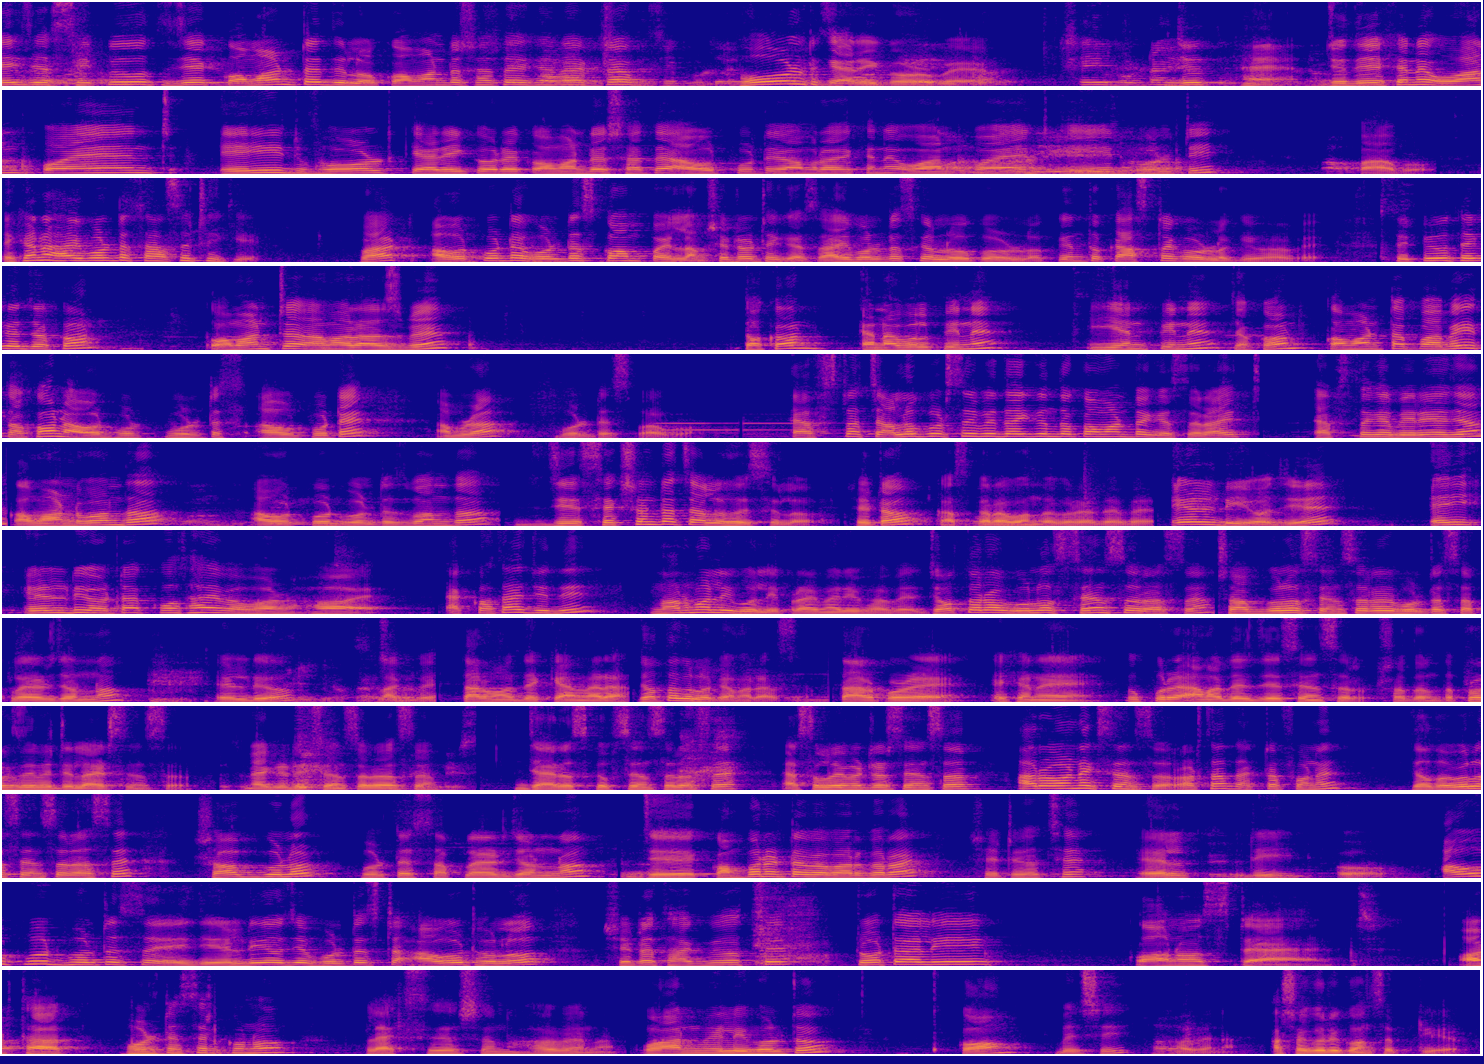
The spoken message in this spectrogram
এই যে সিপিইউ যে কমান্ডটা দিল কমান্ডের সাথে এখানে একটা ভোল্ট ক্যারি করবে। হ্যাঁ যদি এখানে one point eight volt carry করে কমান্ডের সাথে আউটপুটে আমরা এখানে ওয়ান পয়েন্ট এইট ভোল্টই পাবো। এখানে হাই ভোল্টেজ আছে ঠিকই বাট আউটপুটে ভোল্টেজ কম পাইলাম, সেটাও ঠিক আছে। হাই ভোল্টেজকে লো করল, কিন্তু কাজটা করল কীভাবে? সিপিইউ থেকে যখন কমান্ডটা আমার আসবে, তখন এনাবল পিনে ইএন পিনে যখন কমান্ডটা পাবেই তখন আউটপুট ভোল্টেজ আউটপুটে আমরা ভোল্টেজ পাবো। অ্যাপসটা চালু করছে বিদায় কিন্তু কমান্ডটা গেছে রাইট অ্যাপস থেকে বেরিয়ে যান কমান্ড বন্ধ আউটপুট ভোল্টেজ বন্ধ। যে সেকশনটা চালু হয়েছিল, সেটাও কাজ করা বন্ধ করে দেবে। এলডিও যে, এই এলডিওটা কোথায় ব্যবহার হয়? এক কথায় যদি নর্মালি বলি প্রাইমারি ভাবে যতগুলো সেন্সর আছে, সবগুলো সেন্সরের ভোল্টেজ সাপ্লাইয়ের জন্য এলডিও লাগবে। তার মধ্যে ক্যামেরা যতগুলো ক্যামেরা আছে। তারপরে এখানে উপরে আমাদের যে সেন্সর সাধারণত proximity light sensor magnetic sensor আছে জাইরোস্কোপ সেন্সর আছে অ্যাসোলোমিটার সেন্সর আরও অনেক সেন্সর অর্থাৎ একটা ফোনে যতগুলো সেন্সর আছে, সবগুলোর ভোল্টেজ সাপ্লাইয়ের জন্য যে কম্পোনেন্টটা ব্যবহার করা হয়, সেটি হচ্ছে এলডিও আউটপুট ভোল্টেজ এই যে এলডিও যে ভোল্টেজটা আউট হলো, সেটা থাকবে হচ্ছে টোটালি কনস্ট্যান্ট অর্থাৎ ভোল্টেজের কোনো ফ্ল্যাক্সুয়েশন হবে না। ওয়ান মিলি ভোল্টও কম, বেশি হবে না। আশা করি কনসেপ্ট ক্লিয়ার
